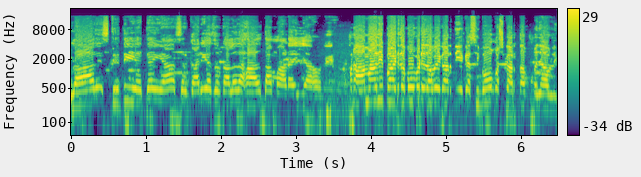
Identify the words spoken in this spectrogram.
ਲਾਅ ਦੀ ਸਥਿਤੀ ਏਦਾਂ ਹੀ ਆ ਸਰਕਾਰੀ ਹਸਪਤਾਲਾਂ ਦਾ ਹਾਲ ਤਾਂ ਮਾੜਾ ਹੀ ਆ ਹੁਣ। ਪਰ ਆਮ ਆਦਮੀ ਪਾਰਟੀ ਤਾਂ ਬਹੁਤ ਵੱਡੇ ਦਾਅਵੇ ਕਰਦੀ ਹੈ ਕਿ ਅਸੀਂ ਬਹੁਤ ਕੁਝ ਕਰਤਾ ਪੰਜਾਬ ਲਈ।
